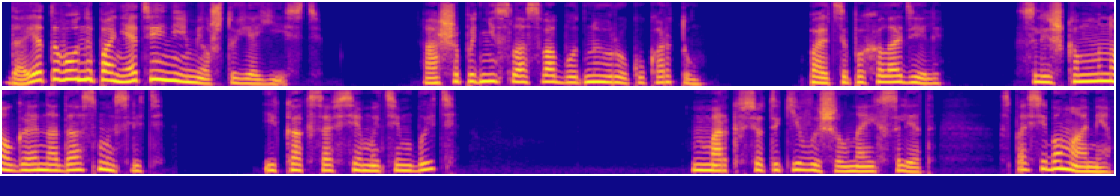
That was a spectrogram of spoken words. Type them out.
До этого он и понятия не имел, что я есть. Аша поднесла свободную руку к рту. Пальцы похолодели. Слишком многое надо осмыслить. И как со всем этим быть? Марк все-таки вышел на их след. Спасибо маме.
